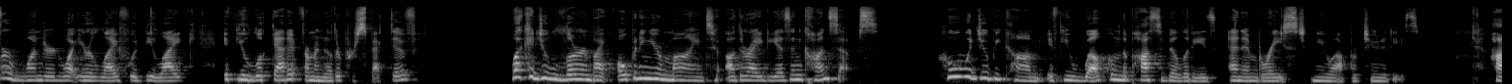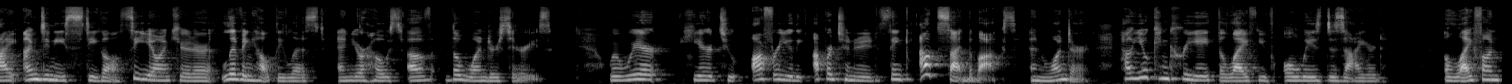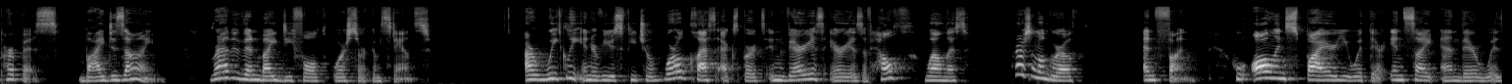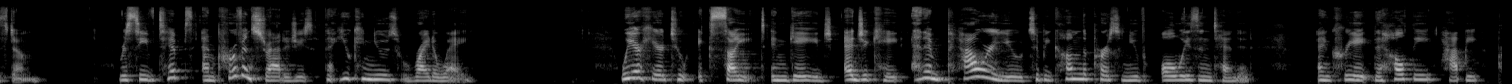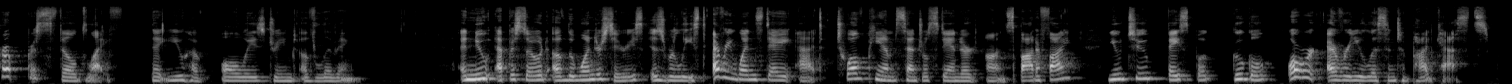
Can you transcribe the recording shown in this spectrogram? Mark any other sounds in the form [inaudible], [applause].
ever wondered what your life would be like if you looked at it from another perspective? What could you learn by opening your mind to other ideas and concepts? Who would you become if you welcomed the possibilities and embraced new opportunities? Hi, I'm Denise Stegall, CEO and curator, Living Healthy List, and your host of the Wonder Series, where we're here to offer you the opportunity to think outside the box and wonder how you can create the life you've always desired a life on purpose, by design, rather than by default or circumstance. Our weekly interviews feature world class experts in various areas of health, wellness, personal growth, and fun who all inspire you with their insight and their wisdom. Receive tips and proven strategies that you can use right away. We are here to excite, engage, educate, and empower you to become the person you've always intended and create the healthy, happy, purpose filled life that you have always dreamed of living. A new episode of the Wonder Series is released every Wednesday at 12 p.m. Central Standard on Spotify, YouTube, Facebook, Google, or wherever you listen to podcasts.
